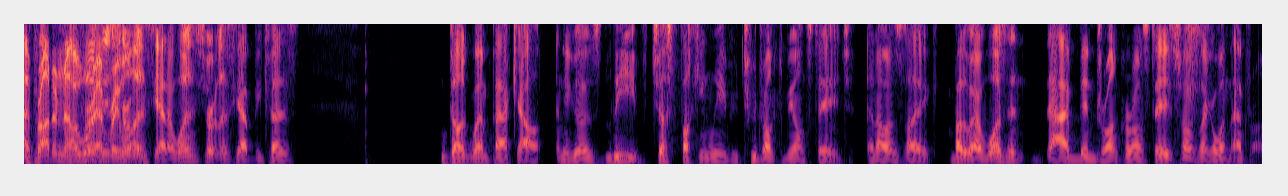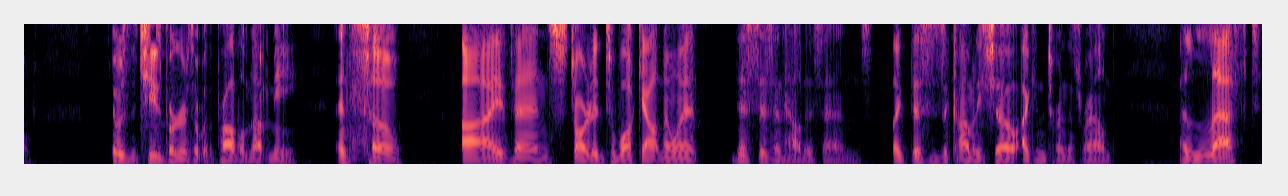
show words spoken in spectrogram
I brought enough I for wasn't everyone. shirtless yet. I wasn't shirtless yet because Doug went back out and he goes, "Leave, just fucking leave. You're too drunk to be on stage." And I was like, "By the way, I wasn't. I've been drunker on stage, so I was like, I wasn't that drunk. It was the cheeseburgers that were the problem, not me." And so I then started to walk out, and I went, "This isn't how this ends. Like this is a comedy show. I can turn this around." I left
